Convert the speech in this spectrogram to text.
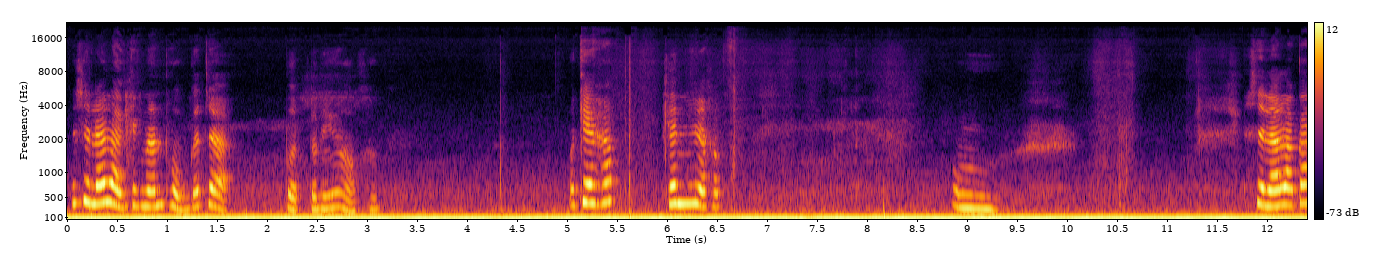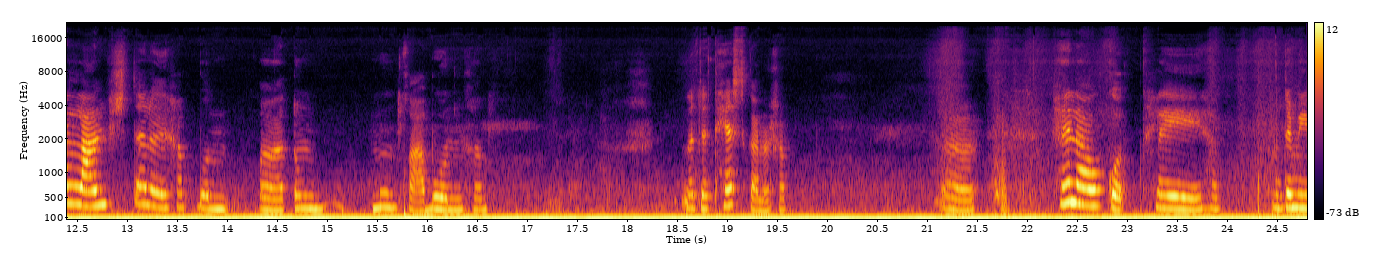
แล้วเสร็จแล้วหลังจากนั้นผมก็จะเปิดตัวนี้ออกครับ โอเคครับ แค่นี้แหละครับอืมเสร็จแล้วเราก็ launch ได้เลยครับบนเอ่อตรงมุมขวาบนครับ เราจะเทสก่อนนะครับเอ่อให้เรากด play ครับ มันจะมี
